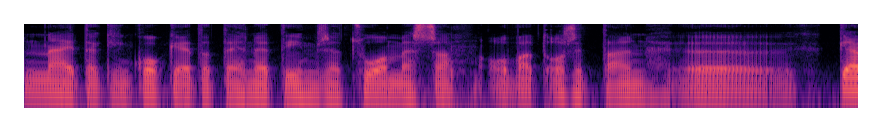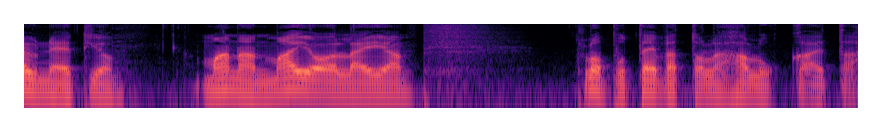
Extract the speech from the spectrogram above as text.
näitäkin kokeita tehneet ihmiset Suomessa ovat osittain ö, käyneet jo manan majoille ja loput eivät ole halukkaita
